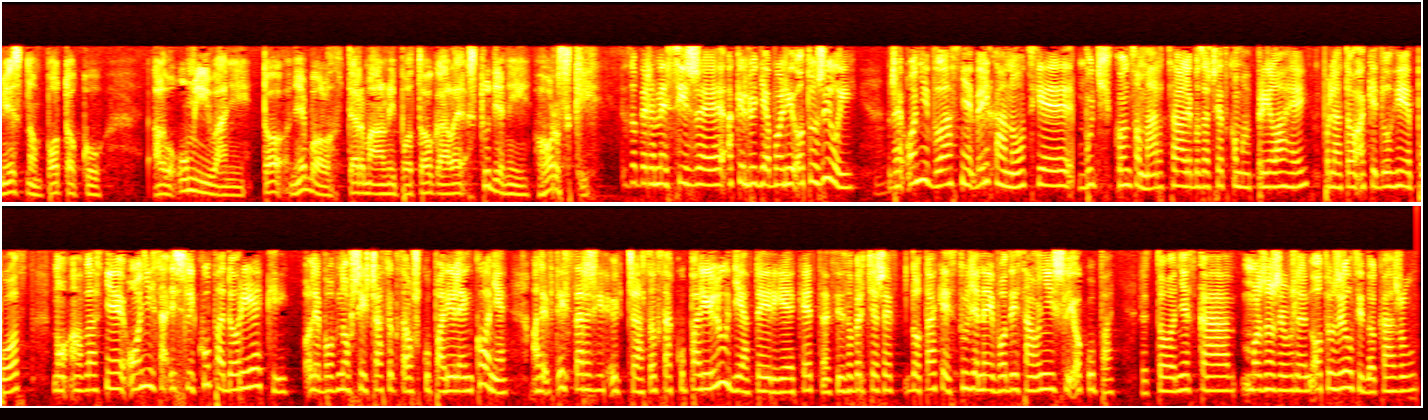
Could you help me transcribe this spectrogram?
miestnom potoku alebo umývaní, to nebol termálny potok, ale studený, horský. Zoberme si, že aké ľudia boli otužili. Že oni vlastne, Veľká noc je buď koncom marca, alebo začiatkom apríla, hej, podľa toho, aký dlhý je post. No a vlastne oni sa išli kúpať do rieky, lebo v novších časoch sa už kúpali len kone, ale v tých starších časoch sa kúpali ľudia v tej rieke, tak si zoberte, že do takej studenej vody sa oni išli okúpať. Že to dneska možno, že už len otužilci dokážu,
